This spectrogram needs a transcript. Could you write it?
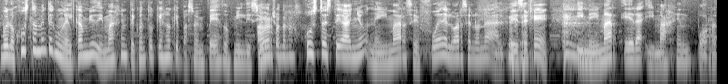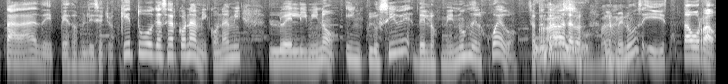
Bueno, justamente con el cambio de imagen te cuento qué es lo que pasó en PES 2018. A ver, cuéntanos. Justo este año Neymar se fue del Barcelona al PSG y Neymar era imagen portada de PES 2018. ¿Qué tuvo que hacer Konami? Konami lo eliminó, inclusive de los menús del juego. O sea, tú entrabas a los, a menús y está borrado.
